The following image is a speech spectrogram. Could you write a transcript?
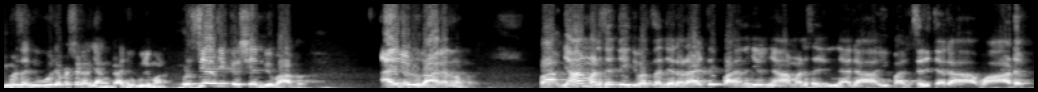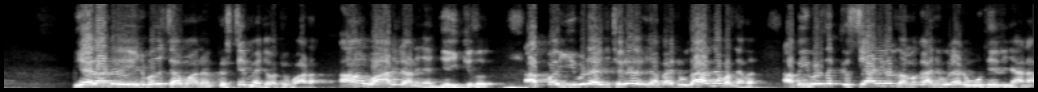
ഇവിടുത്തെ ന്യൂനപക്ഷങ്ങൾ ഞങ്ങൾക്ക് അനുകൂലമാണ്. പ്രത്യേകിച്ച് ക്രിസ്ത്യൻ വിഭാഗം. അതിനൊരു ഉദാഹരണം. ഞാൻ മത്സരിച്ച ഇരുപത്തഞ്ച് രണ്ടായിരത്തി പതിനഞ്ചിൽ ഞാൻ മത്സരിച്ച ഈ മത്സരിച്ച വാർഡ് ഏതാണ്ട് എഴുപത് ശതമാനം ക്രിസ്ത്യൻ മെജോറിറ്റി വാർഡാണ് ആ വാർഡിലാണ് ഞാൻ ജയിക്കുന്നത്. അപ്പൊ ഇവിടെ അതിന് ചെറിയ അപ്പൊ അതിന്റെ ഉദാഹരണം പറഞ്ഞത് അപ്പൊ ഇവിടുത്തെ ക്രിസ്ത്യാനികൾ നമുക്ക് അനുകൂലമായിട്ട് വോട്ട് ചെയ്ത് ഞാൻ ആ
